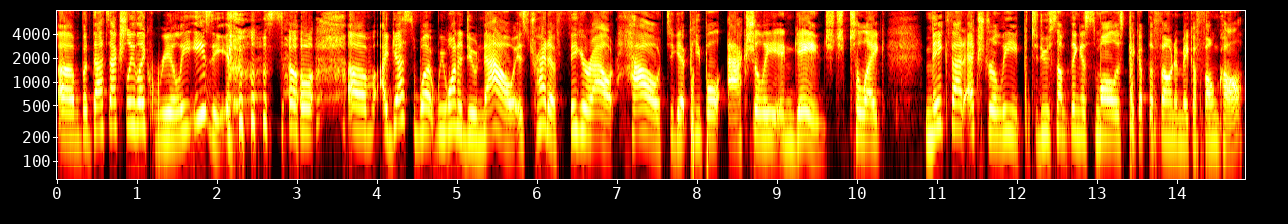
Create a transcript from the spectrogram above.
Um, but that's actually like really easy. so um, I guess what we want to do now is try to figure out how to get people actually engaged to like make that extra leap to do something as small as pick up the phone and make a phone call.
